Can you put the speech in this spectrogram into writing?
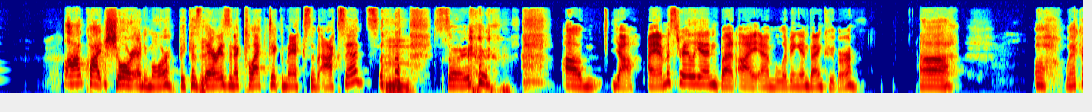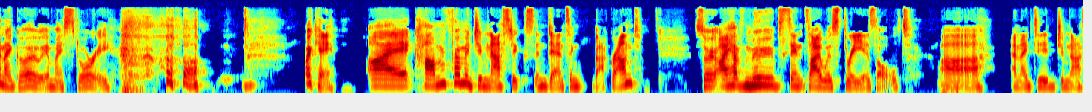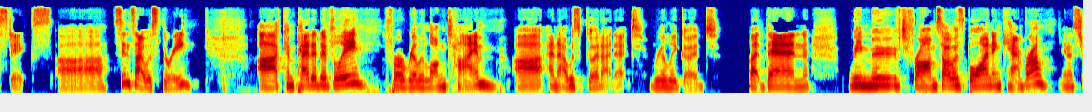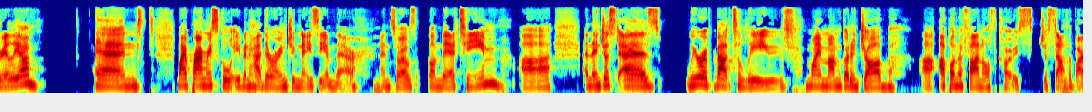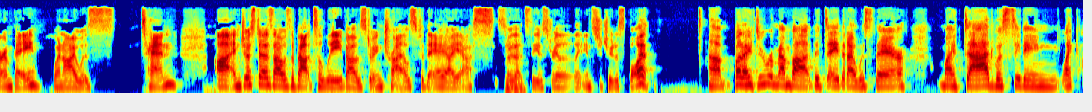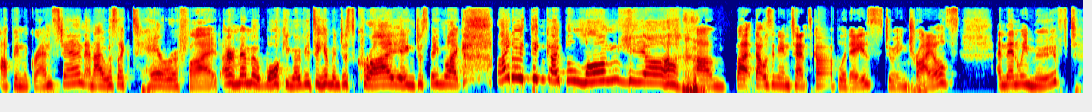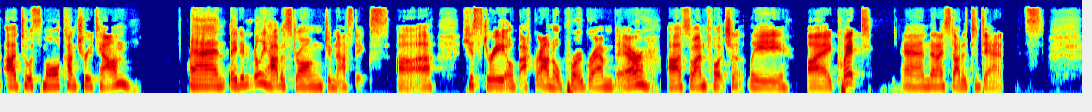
aren't quite sure anymore because there is an eclectic mix of accents. Mm. so, um, yeah, I am Australian, but I am living in Vancouver. Uh, oh, where can I go in my story? okay. I come from a gymnastics and dancing background. So I have moved since I was three years old. Mm-hmm. Uh, and I did gymnastics uh, since I was three, uh, competitively for a really long time. Uh, and I was good at it, really good. But then we moved from, so I was born in Canberra in Australia and my primary school even had their own gymnasium there mm. and so i was on their team uh, and then just as we were about to leave my mum got a job uh, up on the far north coast just south mm. of byron bay when i was 10 uh, and just as i was about to leave i was doing trials for the ais so mm. that's the australian institute of sport um, but I do remember the day that I was there, my dad was sitting like up in the grandstand and I was like terrified. I remember walking over to him and just crying, just being like, I don't think I belong here. um, but that was an intense couple of days doing mm-hmm. trials. And then we moved uh, to a small country town and they didn't really have a strong gymnastics uh, history or background or program there. Uh, so unfortunately, I quit and then I started to dance.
